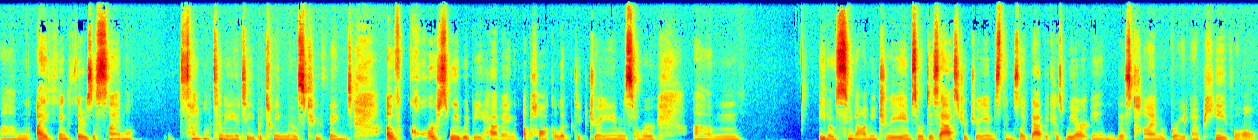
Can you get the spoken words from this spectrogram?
Um, I think there's a simultaneous simultaneity between those two things. Of course, we would be having apocalyptic dreams or, um, you know, tsunami dreams or disaster dreams, things like that, because we are in this time of great upheaval.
